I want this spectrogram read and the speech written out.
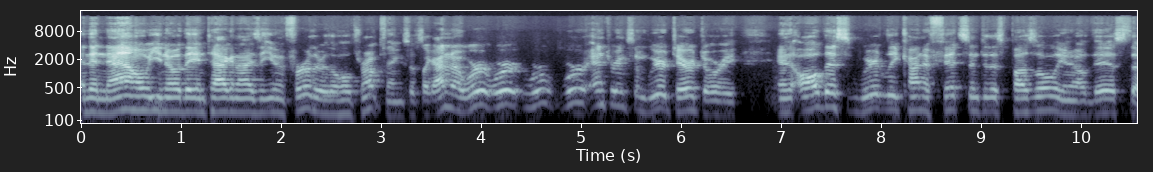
And then now, you know, they antagonize it even further, the whole Trump thing. So it's like, I don't know, we're, we're, we're, we're entering some weird territory. And all this weirdly kind of fits into this puzzle, you know, this, the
